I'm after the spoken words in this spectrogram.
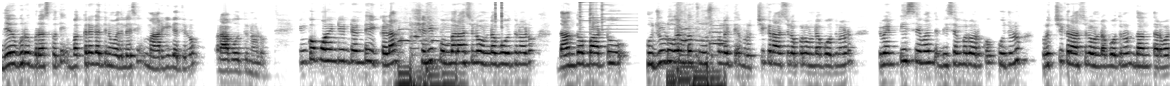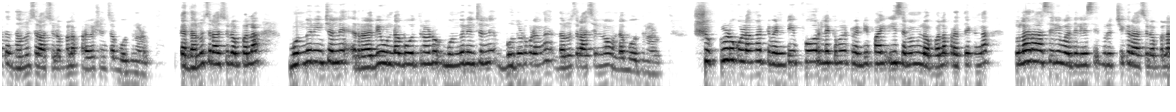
దేవుగురు బృహస్పతి వక్రగతిని వదిలేసి మార్గగతిలో రాబోతున్నాడు. ఇంకో పాయింట్ ఏంటంటే ఇక్కడ శని కుంభరాశిలో ఉండబోతున్నాడు. దాంతో పాటు కుజుడు కనుక చూసుకున్నైతే వృశ్చిక రాశి లోపల ఉండబోతున్నాడు. ట్వంటీ సెవెంత్ డిసెంబర్ వరకు కుజుడు వృశ్చిక రాశిలో ఉండబోతున్నాడు. దాని తర్వాత ధనుసు రాశి లోపల ప్రవేశించబోతున్నాడు. ఇక ధనుసు రాశి లోపల ముందు నుంచల్నే రవి ఉండబోతున్నాడు. ముందు నుంచల్నే బుధుడు కూడా ధనుసు రాశిలో ఉండబోతున్నాడు. శుక్రుడు కూడా ట్వంటీ ఫోర్ లేకపోతే ట్వంటీ ఫైవ్ ఈ సమయం లోపల ప్రత్యేకంగా తులరాశిని వదిలేసి వృశ్చిక రాశి లోపల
